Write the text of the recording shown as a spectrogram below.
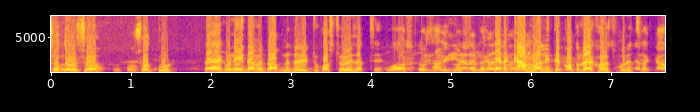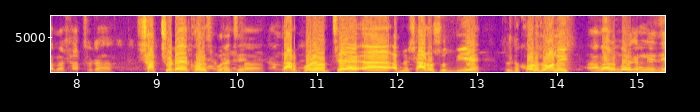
সতেরোশো সত্তর। তাই এখন এই দামে তো আপনাদের একটু কষ্ট হয়ে যাচ্ছে। কষ্ট খালি কষ্ট নেই কামলা নিতে কত টাকা খরচ পড়েছে? সাতশো টাকা। সাতশো টাকা খরচ পড়েছে। তারপরে হচ্ছে আপনি আপনার সার ওষুধ দিয়ে তো খরচ অনেক। আমার মনে নিজে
